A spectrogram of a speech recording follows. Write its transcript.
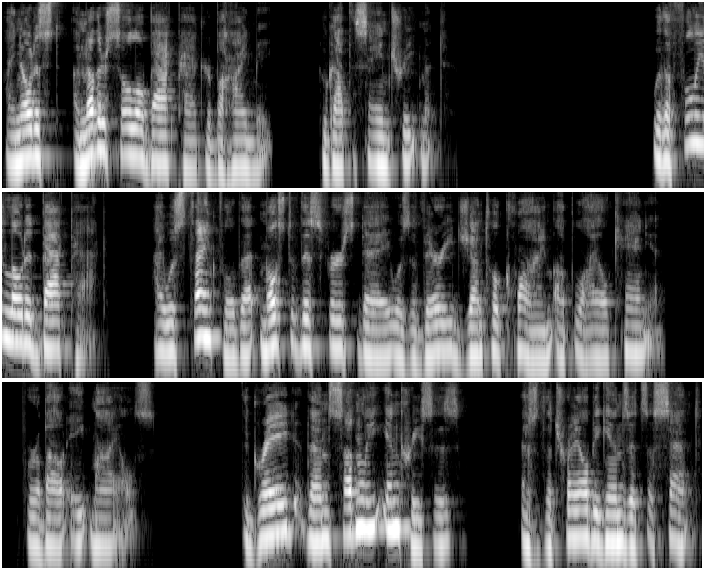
I noticed another solo backpacker behind me who got the same treatment. With a fully loaded backpack, I was thankful that most of this first day was a very gentle climb up Lyell Canyon for about eight miles. The grade then suddenly increases as the trail begins its ascent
